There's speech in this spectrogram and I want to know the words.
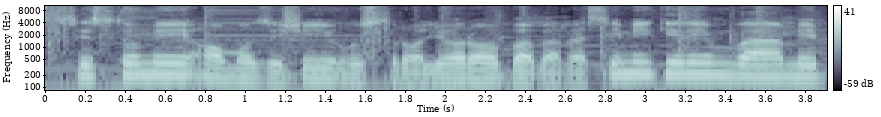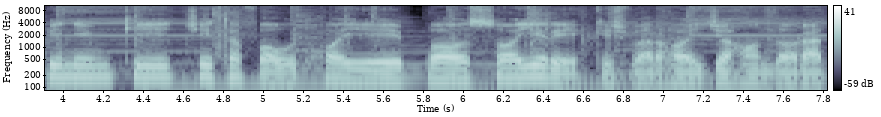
سیستم آموزشی استرالیا را به بررسی می گیریم و می بینیم که چه تفاوت های با سایر کشورهای جهان دارد.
